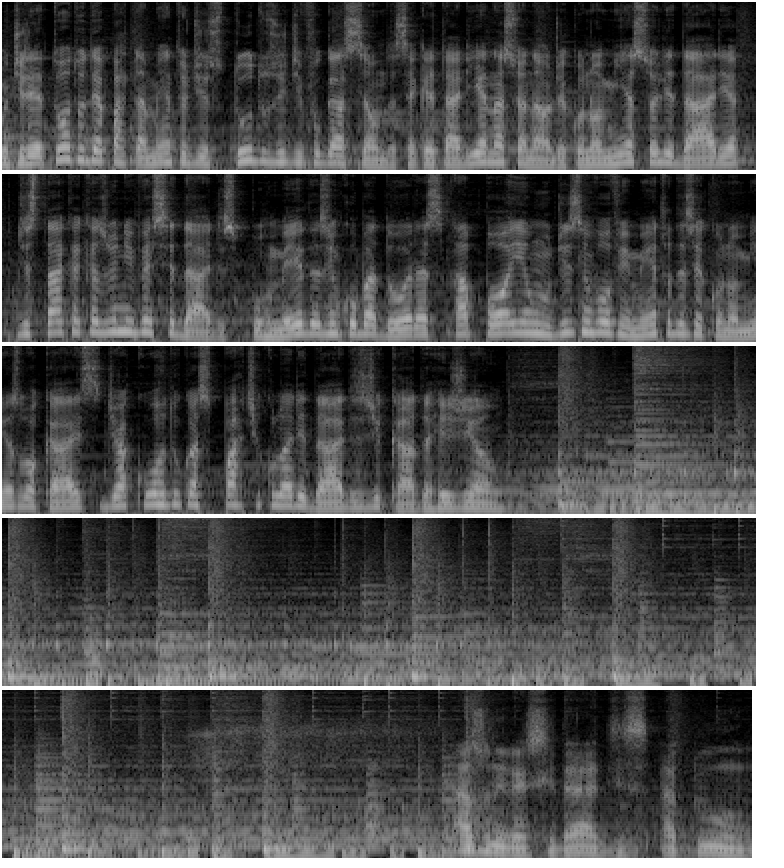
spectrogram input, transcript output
O diretor do Departamento de Estudos e Divulgação da Secretaria Nacional de Economia Solidária destaca que as universidades, por meio das incubadoras, apoiam o desenvolvimento das economias locais de acordo com as particularidades de cada região. As universidades atuam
